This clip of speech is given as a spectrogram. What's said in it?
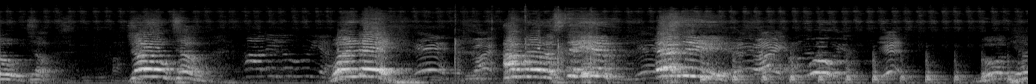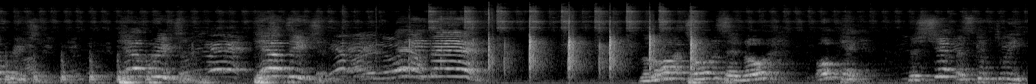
Job tell us? Job tell us. Hallelujah. One day, yes, right. I'm going to stand yes. as is. That's right. Woo. Yes. Lord kept preaching. Kept preaching. Yes. Kept teaching. Yes. Amen. The Lord told us, said, Lord, okay, the ship is complete.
